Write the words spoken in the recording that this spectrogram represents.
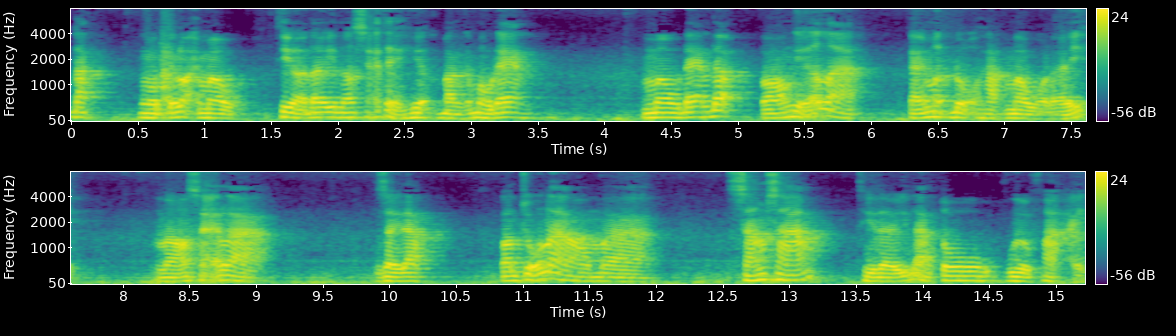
đặc một cái loại màu thì ở đây nó sẽ thể hiện bằng cái màu đen. Màu đen đậm có nghĩa là cái mật độ hạt màu ở đấy nó sẽ là dày đặc. Còn chỗ nào mà xám xám thì đấy là tô vừa phải,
